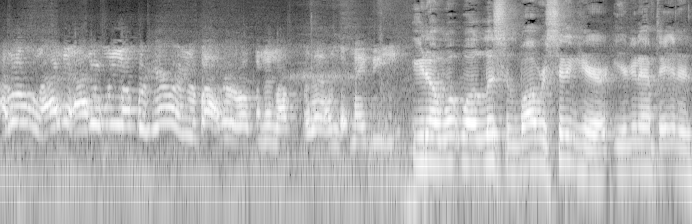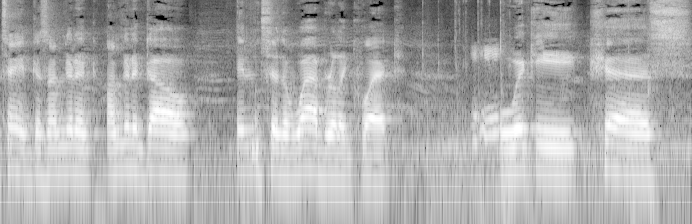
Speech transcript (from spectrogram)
I don't, I, I don't remember hearing about her opening up for them, but maybe. You know what? Well, listen. While we're sitting here, you're gonna have to entertain because I'm gonna I'm gonna go into the web really quick. Mhm. Wiki Kiss,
